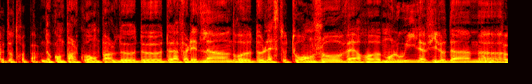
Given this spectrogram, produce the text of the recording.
euh, d'autre part. Donc on parle quoi? On parle de, de, de, la vallée de l'Indre, de l'Est Tourangeau, vers euh, Montlouis, la ville aux Dames euh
